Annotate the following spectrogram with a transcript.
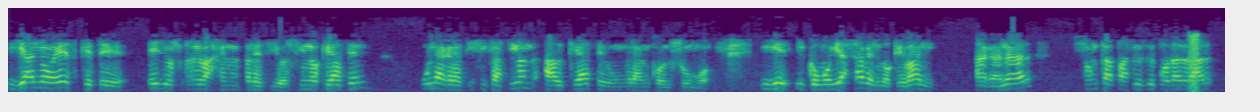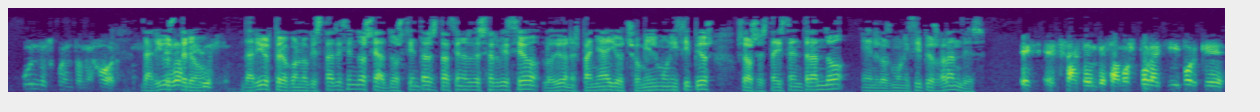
ya no es que te ellos rebajen el precio, sino que hacen una gratificación al que hace un gran consumo. Y, y como ya saben lo que van a ganar, son capaces de poder dar un descuento mejor. Darius, pero, Darius, pero con lo que estás diciendo, o sea, 200 estaciones de servicio, lo digo, en España hay 8.000 municipios, o sea, os estáis centrando en los municipios grandes. Exacto, empezamos por aquí porque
